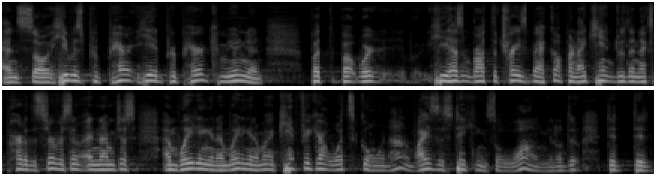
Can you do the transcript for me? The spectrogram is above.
And so he was preparing, he had prepared communion, but, but we're, he hasn't brought the trays back up and I can't do the next part of the service. And, and I'm just, I'm waiting and I'm waiting and I'm, I can't figure out what's going on. Why is this taking so long? You know, did, did, did,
